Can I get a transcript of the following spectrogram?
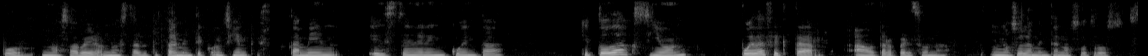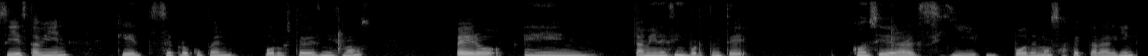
por no saber o no estar totalmente conscientes. También es tener en cuenta que toda acción puede afectar a otra persona, no solamente a nosotros. Sí está bien que se preocupen por ustedes mismos, pero em, también es importante considerar si podemos afectar a alguien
